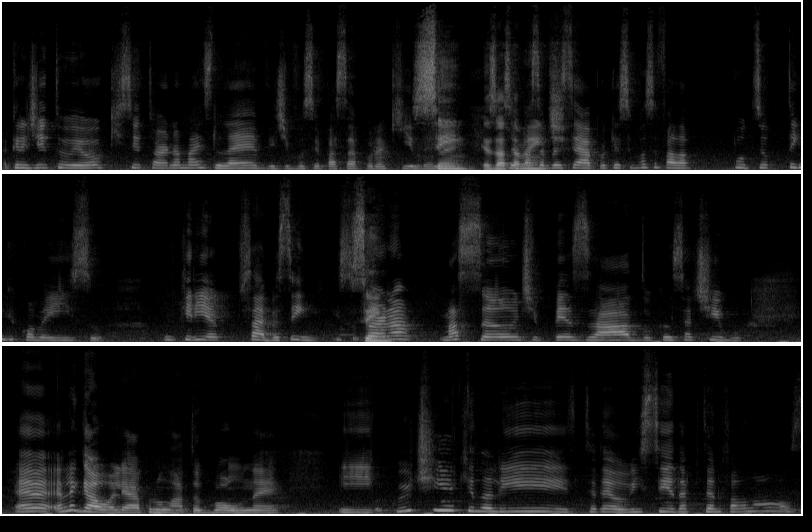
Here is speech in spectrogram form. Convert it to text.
acredito eu que se torna mais leve de você passar por aquilo, né? Sim, Você passa exatamente. apreciar, porque se você fala, putz, eu tenho que comer isso, não queria, sabe, assim, isso Sim. torna maçante, pesado, cansativo. É, é legal olhar para um lado bom, né? E curtir aquilo ali, entendeu? E se adaptando, fala, nossa,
